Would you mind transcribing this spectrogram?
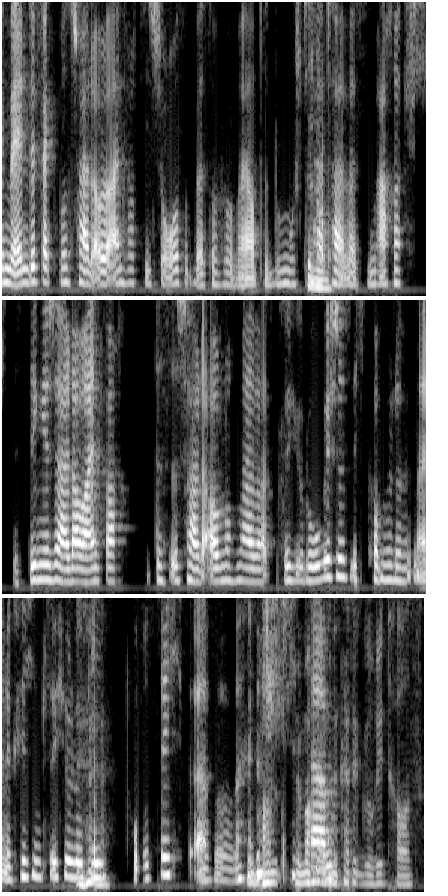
Im Endeffekt musst du halt auch einfach die Chance besser verwerten. Du musst die Genau. halt teilweise machen. Das Ding ist halt auch einfach, das ist halt auch nochmal was Psychologisches. Ich komme wieder mit meiner Küchenpsychologie. Vorsicht, also. Wir machen, wir machen Ähm, auch eine Kategorie draus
